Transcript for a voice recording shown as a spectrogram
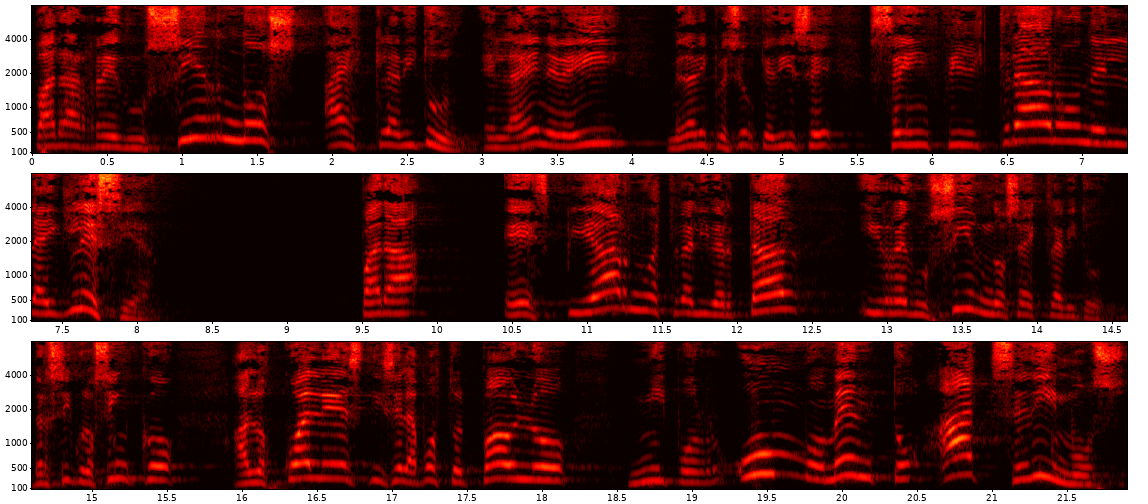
para reducirnos a esclavitud. En la NBI me da la impresión que dice, se infiltraron en la iglesia para espiar nuestra libertad y reducirnos a esclavitud. Versículo 5, a los cuales, dice el apóstol Pablo, ni por un momento accedimos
